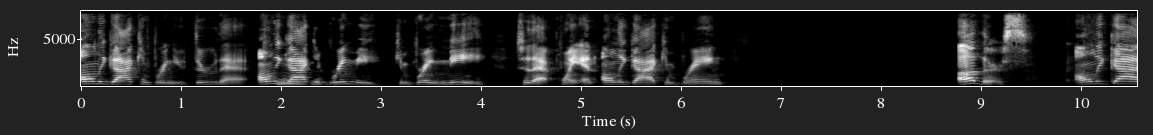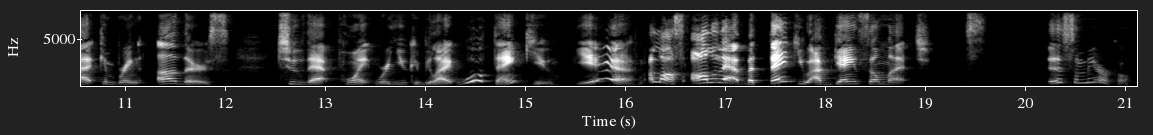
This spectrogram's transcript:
Only God can bring you through that. Only mm-hmm. God can mm-hmm. bring me, can bring me to that point, and only God can bring others only God can bring others to that point where you could be like, "Whoa, thank you. Yeah, I lost all of that, but thank you. I've gained so much." It's, it's a miracle.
